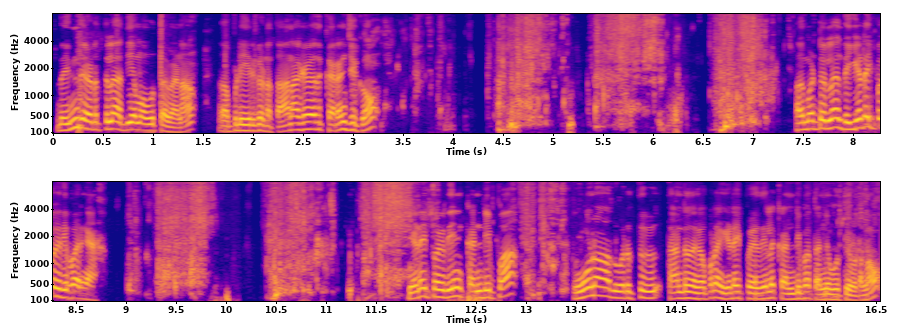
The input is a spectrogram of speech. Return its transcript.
இந்த இந்த இடத்துல அதிகமாக ஊற்ற வேணாம். அப்படி இருக்கணும் தானாகவே அது கரைஞ்சிக்கும். அது மட்டும் இல்லை இந்த இடைப்பகுதி பாருங்க. இடைப்பகுதியும் கண்டிப்பாக மூணாவது உரத்து தாண்டதுக்கப்புறம் இடைப்பகுதியில் கண்டிப்பாக தண்ணி ஊற்றி விடணும்.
